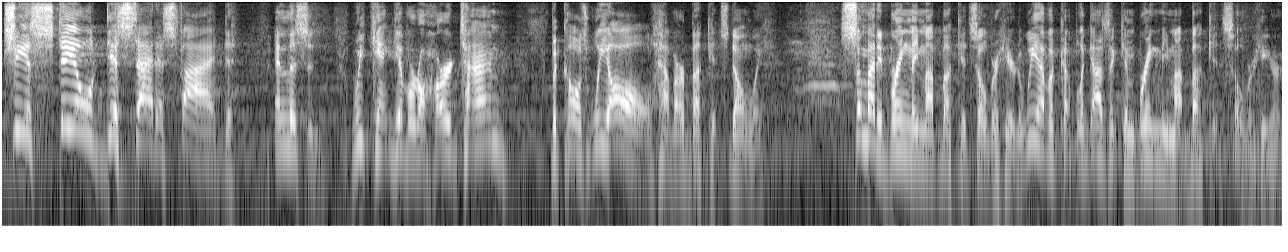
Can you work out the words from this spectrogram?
She is still dissatisfied. And listen, we can't give her a hard time because we all have our buckets, don't we? Somebody bring me my buckets over here. Do we have a couple of guys that can bring me my buckets over here?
